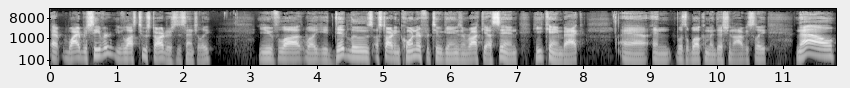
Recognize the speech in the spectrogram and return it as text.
at wide receiver, you've lost two starters essentially. You've lost well, you did lose a starting corner for two games in Rock Ya-Sin. He came back uh, and was a welcome addition, obviously. Now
